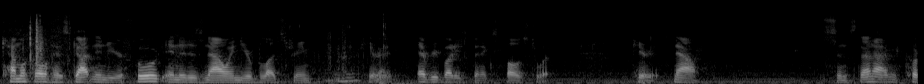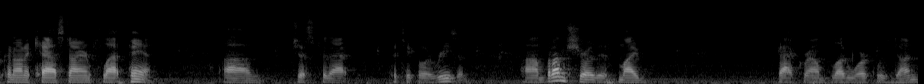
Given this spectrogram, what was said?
chemical has gotten into your food and it is now in your bloodstream, period. Everybody's been exposed to it, period. Now, since then, I'm cooking on a cast iron flat pan, um, just for that particular reason. Um, but I'm sure that if my background blood work was done,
